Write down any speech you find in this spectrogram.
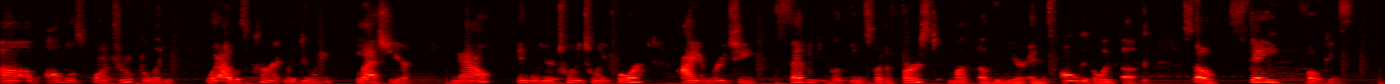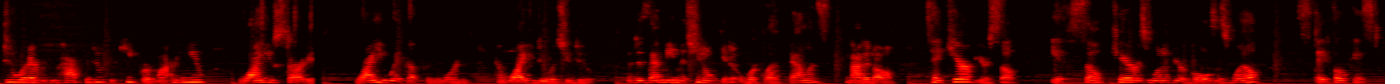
um, almost quadrupling what I was currently doing last year. Now in the year 2024, I am reaching 70 bookings for the first month of the year, and it's only going up. So stay focused. Do whatever you have to do to keep reminding you why you started, why you wake up in the morning, and why you do what you do. But does that mean that you don't get a work life balance? Not at all. Take care of yourself. If self care is one of your goals as well, stay focused.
